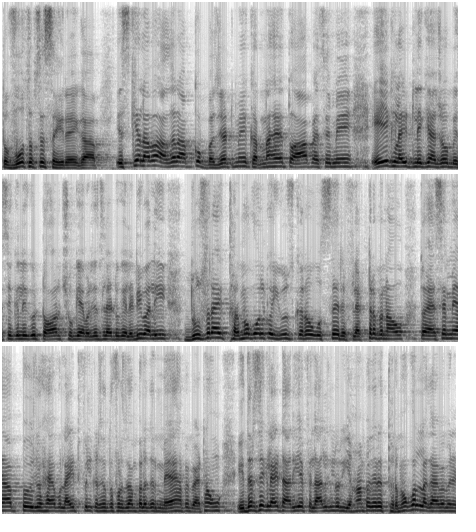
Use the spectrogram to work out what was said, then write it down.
तो वो सबसे सही रहेगा। इसके अलावा अगर आपको बजट में करना है तो आप ऐसे में एक लाइट लेके आ जाओ बेसिकली कोई टॉर्च हो गया एमरजेंसी लाइट हो गई एलईडी वाली, दूसरा एक थर्मोकोल को यूज़ करो, उससे रिफ्लेक्टर बनाओ तो ऐसे में आप जो है, वो लाइट फिल कर सकते हो। फॉर एग्ज़ाम्पल अगर मैं यहाँ पे बैठा हूँ, इधर से एक लाइट आ रही है, फ़िलहाल के लिए यहाँ पे अगर थर्मोकोल लगाया हुआ मेरे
